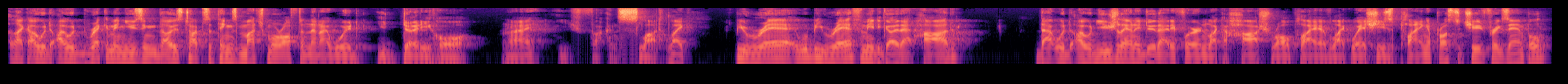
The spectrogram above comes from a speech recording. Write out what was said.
like I would, I would recommend using those types of things much more often than I would you dirty whore. Right. You fucking slut. Like be rare. It would be rare for me to go that hard. That would, I would usually only do that if we're in like a harsh role play of like where she's playing a prostitute, for example,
